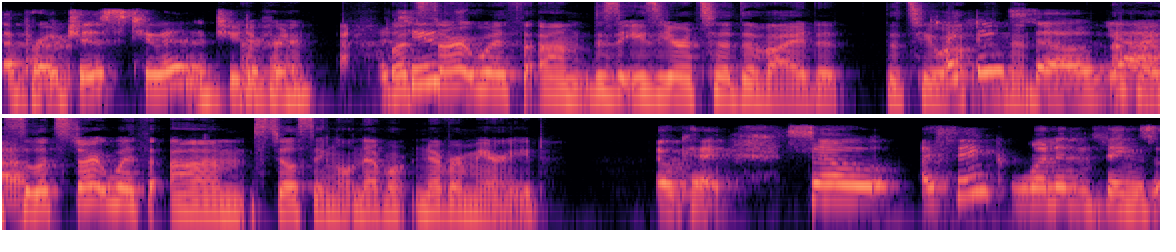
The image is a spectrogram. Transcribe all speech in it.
approaches to it and two different okay. Let's start with um, is it easier to divide the two up? I think then, so, yeah. Okay, so let's start with um, still single, never, never married. Okay, so I think one of the things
